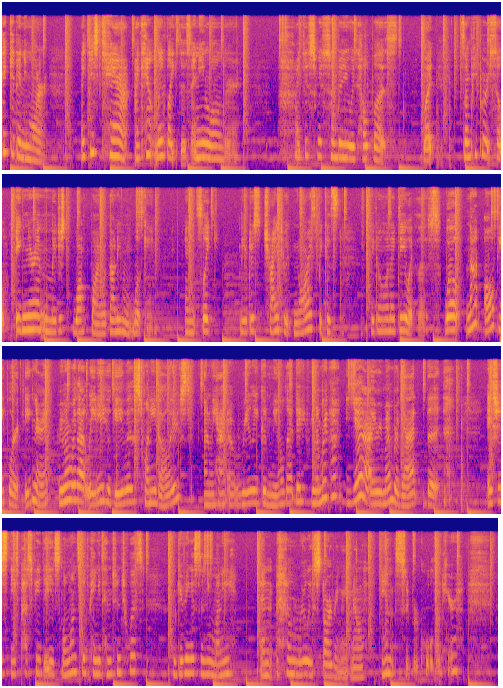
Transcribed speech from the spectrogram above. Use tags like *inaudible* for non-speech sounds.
take it anymore. I just can't. I can't live like this any longer. I just wish somebody would help us. But some people are so ignorant and they just walk by without even looking. And it's like they're just trying to ignore us because they don't want to deal with us. Well, not all people are ignorant. Remember that lady who gave us $20 and we had a really good meal that day? Remember that? Yeah, I remember that, but *laughs* it's just these past few days, no one's been paying attention to us or giving us any money. And *laughs* I'm really starving right now. And it's super cold out here.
